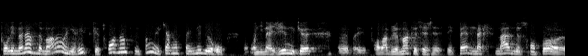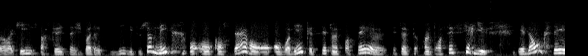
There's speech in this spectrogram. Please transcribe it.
pour les menaces de mort, ils risquent trois ans de prison et 45 000 euros on imagine que euh, probablement que ces, peines maximales ne seront pas euh, requises parce qu'il ne s'agit pas de récidive et tout ça, mais on, considère, on, voit bien que c'est un procès, euh, c'est un, procès sérieux. Et donc, c'est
